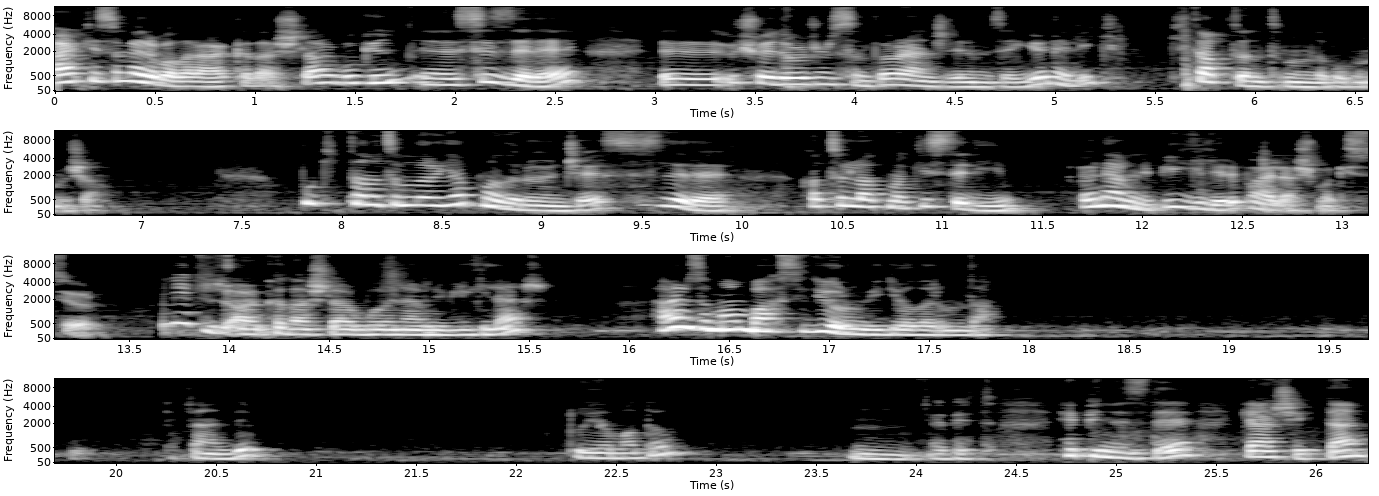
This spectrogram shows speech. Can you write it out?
Herkese merhabalar arkadaşlar. Bugün e, sizlere e, 3 ve 4. sınıf öğrencilerimize yönelik kitap tanıtımında bulunacağım. Bu tanıtımları yapmadan önce sizlere hatırlatmak istediğim önemli bilgileri paylaşmak istiyorum. Nedir arkadaşlar bu önemli bilgiler? Her zaman bahsediyorum videolarımda. Efendim? Duyamadım. Hmm, evet. Hepinizde gerçekten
